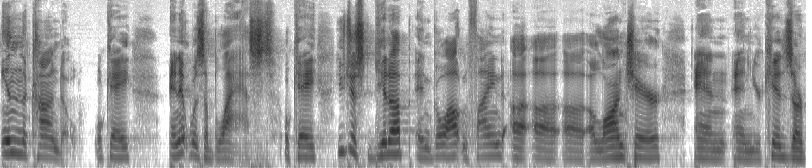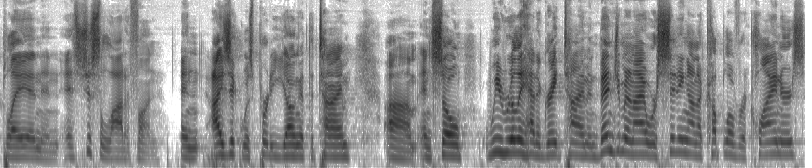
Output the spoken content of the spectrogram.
in the condo, okay? and it was a blast. Okay, you just get up and go out and find a, a, a, lawn chair, and and your kids are playing, and it's just a lot of fun. And Isaac was pretty young at the time, um, and so we really had a great time. And Benjamin and I were sitting on a couple of recliners.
